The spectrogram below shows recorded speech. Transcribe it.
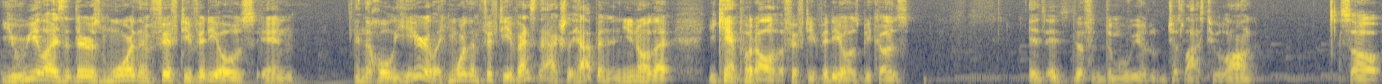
you realize that there's more than 50 videos in in the whole year, like more than 50 events that actually happen, and you know that you can't put all the 50 videos because it, it's the the movie would just last too long. So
